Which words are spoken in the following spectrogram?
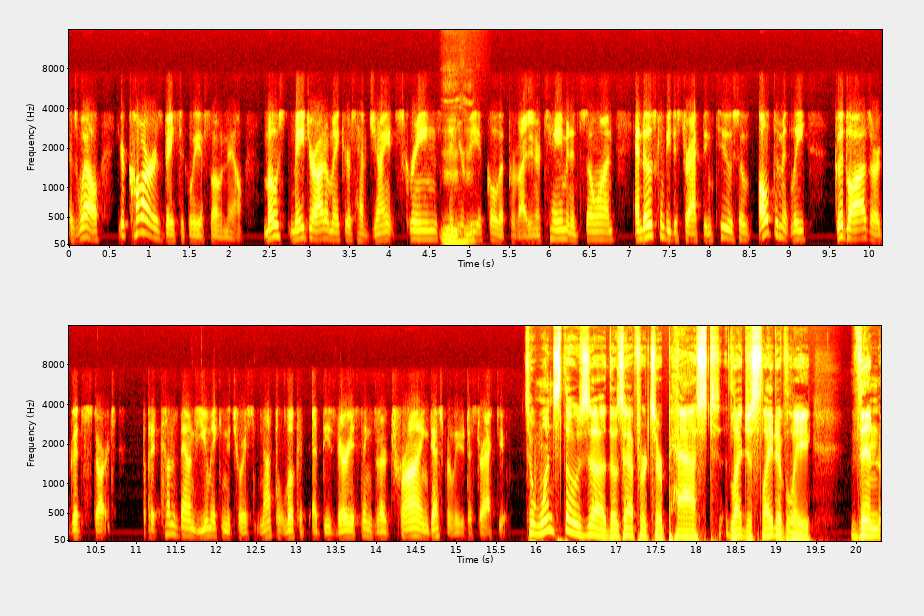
as well. Your car is basically a phone now. Most major automakers have giant screens mm-hmm. in your mm-hmm. vehicle that provide entertainment and so on, and those can be distracting too. So ultimately, good laws are a good start, but it comes down to you making the choice not to look at, at these various things that are trying desperately to distract you. So once those uh, those efforts are passed legislatively, then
